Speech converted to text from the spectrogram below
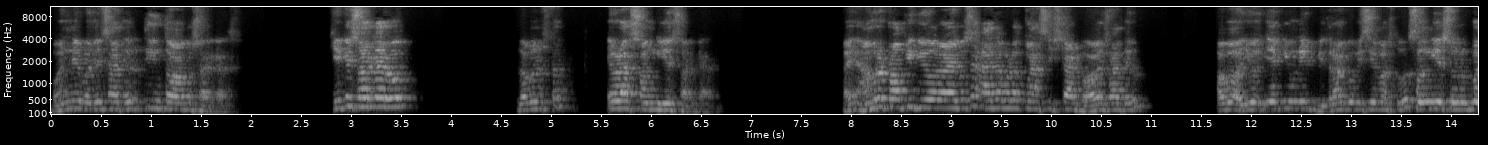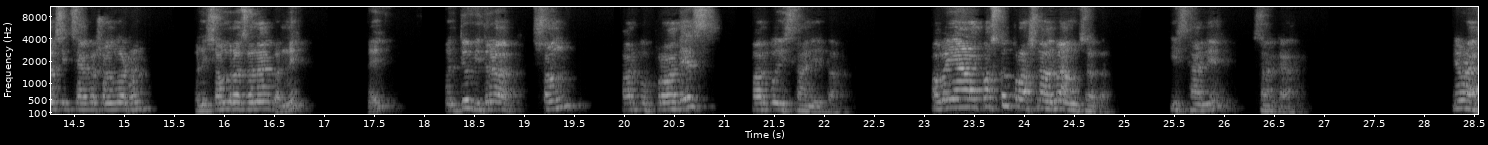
भन्ने भने साथीहरू तिन तहको सरकार छ। के के सरकार हो? ल त एउटा सङ्घीय सरकार। है हाम्रो टपिक यो रहेको छ आजबाट क्लास स्टार्ट भयो साथीहरू। अब यो एक युनिटभित्रको विषयवस्तु हो सङ्घीय स्वरूपमा शिक्षाको सङ्गठन अनि संरचना भन्ने है। अनि त्योभित्र सङ्घ अर्को प्रदेश अर्को स्थानीय तह। अब यहाँबाट कस्तो प्रश्नहरू आउँछ त? स्थानीय सरकार। एउटा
